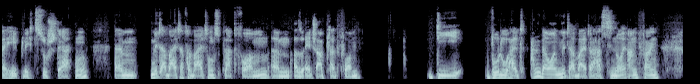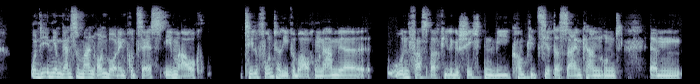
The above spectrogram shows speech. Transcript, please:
erheblich zu stärken. Ähm, Mitarbeiterverwaltungsplattformen, ähm, also HR-Plattformen, die, wo du halt andauernd Mitarbeiter hast, die neu anfangen und die in ihrem ganz normalen Onboarding-Prozess eben auch Telefontarife brauchen. Da haben wir unfassbar viele Geschichten, wie kompliziert das sein kann und ähm,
